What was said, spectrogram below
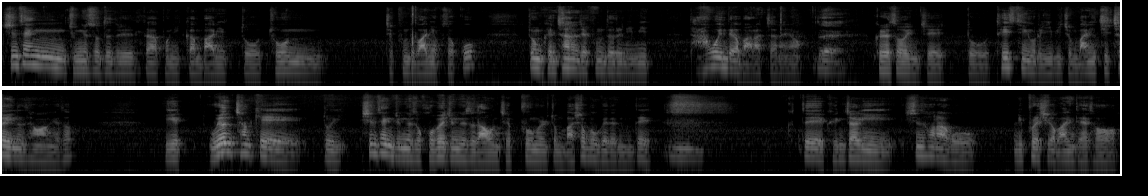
신생 중류소들이다 보니까 많이 또 좋은 제품도 많이 없었고 좀 괜찮은 제품들은 이미 다 하고 있는 데가 많았잖아요. 네. 그래서 이제 또 테이스팅으로 입이 좀 많이 지쳐 있는 상황에서 이게 우연찮게 또 신생 중에서 고배 중에서 나온 제품을 좀 마셔보게 됐는데 음, 그때 굉장히 신선하고 리프레시가 많이 돼서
